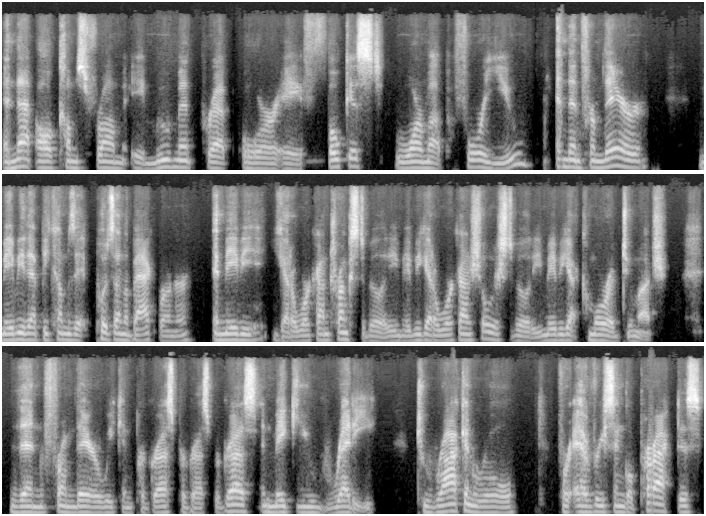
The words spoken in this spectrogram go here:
and that all comes from a movement prep or a focused warm up for you. And then from there, maybe that becomes it puts on the back burner. And maybe you got to work on trunk stability. Maybe you got to work on shoulder stability. Maybe you got Kimura too much. Then from there, we can progress, progress, progress, and make you ready to rock and roll for every single practice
